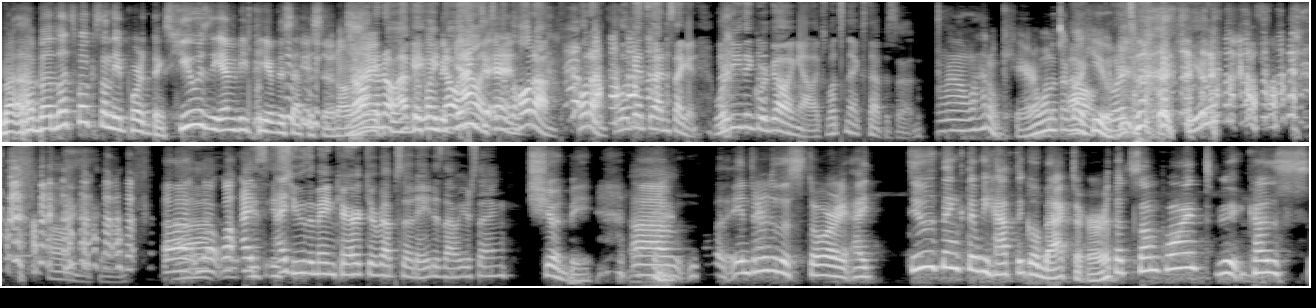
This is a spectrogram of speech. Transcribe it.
But uh, but let's focus on the important things. Hugh is the MVP of this episode. All No, right. no, no. Okay, from wait, no, to Alex. Hold on, hold on. We'll get to that in a second. Where do you think we're going, Alex? What's next episode? Oh, I don't care. I want to talk Oh, about Hugh. you wanna talk about Hugh? Oh my god. Uh, no, well, I, is, is I Hugh the main character of episode eight? Is that what you're saying? should be. Um, in terms of the story, I do you think that we have to go back to Earth at some point because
